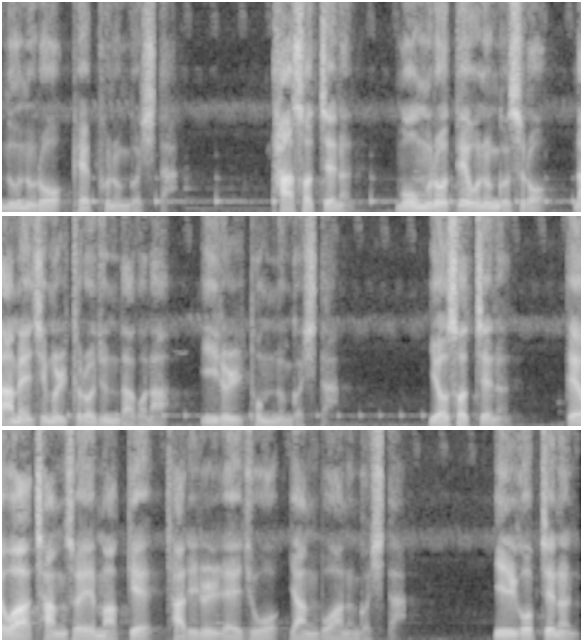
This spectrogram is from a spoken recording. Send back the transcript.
눈으로 베푸는 것이다. 다섯째는 몸으로 때우는 것으로 남의 짐을 들어준다거나 일을 돕는 것이다. 여섯째는 때와 장소에 맞게 자리를 내주어 양보하는 것이다. 일곱째는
